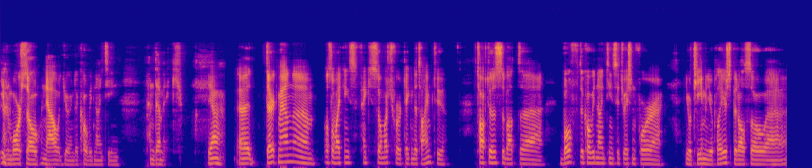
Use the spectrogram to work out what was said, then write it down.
even more so now during the COVID-19 pandemic. Yeah. Uh, Derek Mann, um, Oslo Vikings, thank you so much for taking the time to talk to us about uh, both the COVID-19 situation for your team and your players, but also uh,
